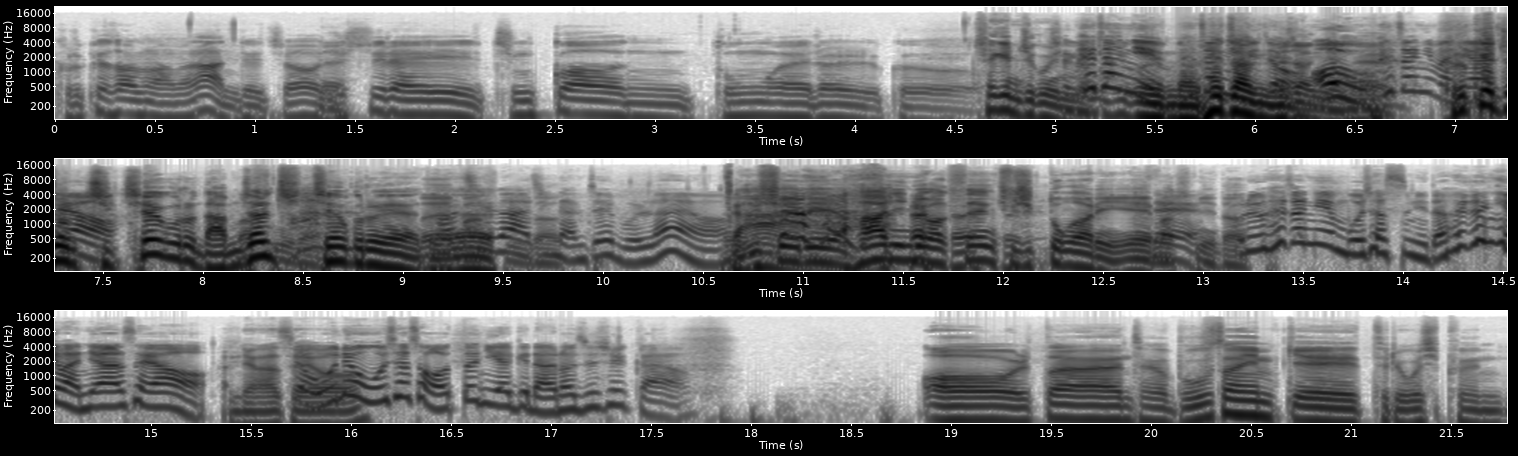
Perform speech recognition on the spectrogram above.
그렇게 설명하면 안 되죠. 네. 유스레이 증권 동호회를 그 책임지고 있는. 회장님, 있는 회장님이죠. 회장님. 어우, 네. 회장님 그렇게 좀 안녕하세요. 직책으로 남자는 맞습니다. 직책으로 해야 돼. 네, 아. 제가 아직 남자를 몰라요. 자, UCL이 한인 유학생 주식 동아리 예 네, 맞습니다. 우리 회장님 모셨습니다. 회장님 안녕하세요. 안녕하세요. 자, 오늘 오셔서 어떤 이야기 나눠주실까요? 어 일단 제가 무선님께 드리고 싶은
